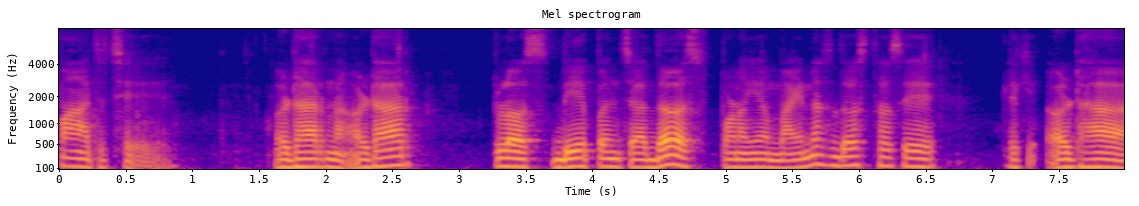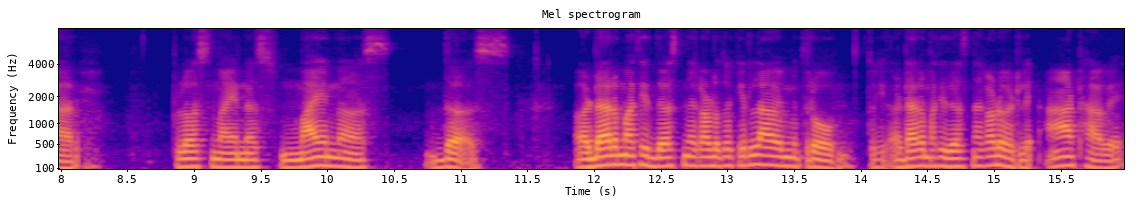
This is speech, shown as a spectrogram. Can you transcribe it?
પાંચ છે. અઢારના અઢાર પ્લસ બે પંચા દસ, પણ અહીંયા માઇનસ દસ થશે. એટલે કે અઢાર પ્લસ માઇનસ માઇનસ દસ. અઢારમાંથી દસને કાઢો તો કેટલા આવે મિત્રો? તો અઢારમાંથી દસને કાઢો એટલે આઠ આવે.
